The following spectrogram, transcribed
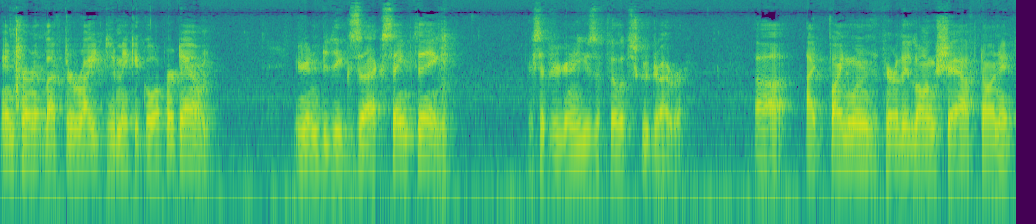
and turn it left or right to make it go up or down. You're going to do the exact same thing except you're going to use a Phillips screwdriver. Uh, I'd find one with a fairly long shaft on it.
